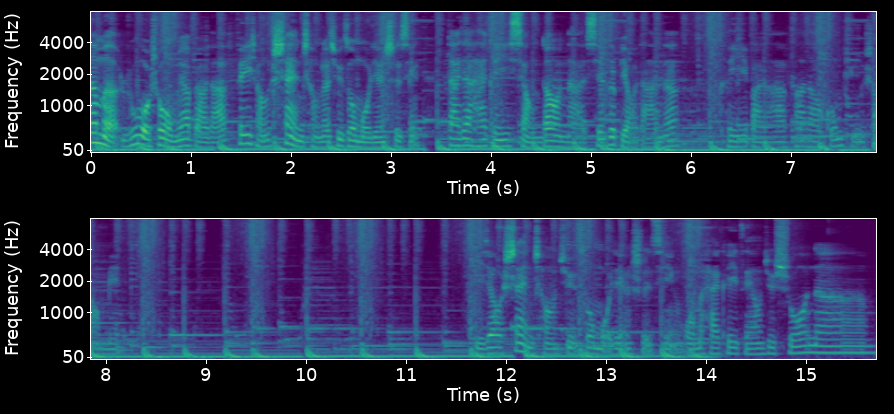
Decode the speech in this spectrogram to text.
那么，如果说我们要表达非常擅长的去做某件事情，大家还可以想到哪些个表达呢？可以把它发到公屏上面。比较擅长去做某件事情，我们还可以怎样去说呢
